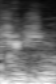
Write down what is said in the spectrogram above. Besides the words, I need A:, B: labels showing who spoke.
A: 这
B: 是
